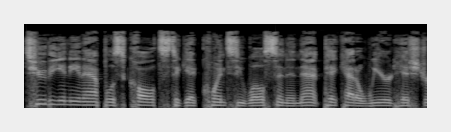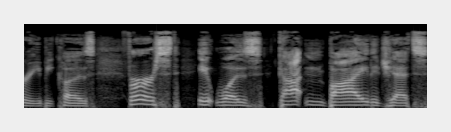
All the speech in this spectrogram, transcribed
to the Indianapolis Colts to get Quincy Wilson. And that pick had a weird history because first it was gotten by the Jets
